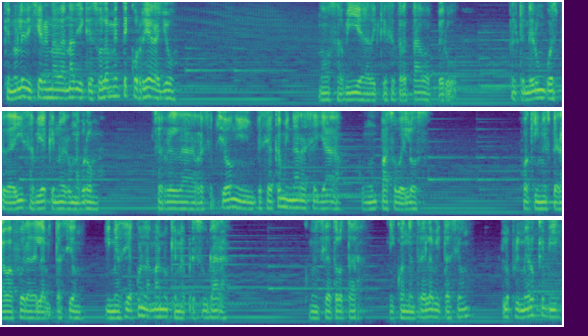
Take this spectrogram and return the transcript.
que no le dijera nada a nadie, que solamente corriera yo. No sabía de qué se trataba, pero al tener un huésped ahí sabía que no era una broma. Cerré la recepción y empecé a caminar hacia allá con un paso veloz. Joaquín me esperaba fuera de la habitación y me hacía con la mano que me apresurara. Comencé a trotar y cuando entré a la habitación, lo primero que vi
